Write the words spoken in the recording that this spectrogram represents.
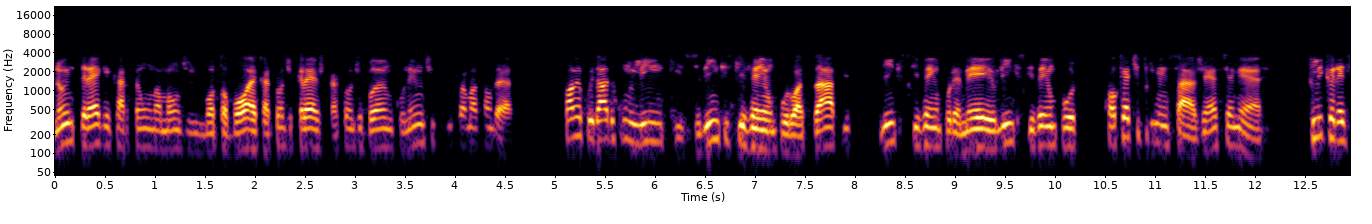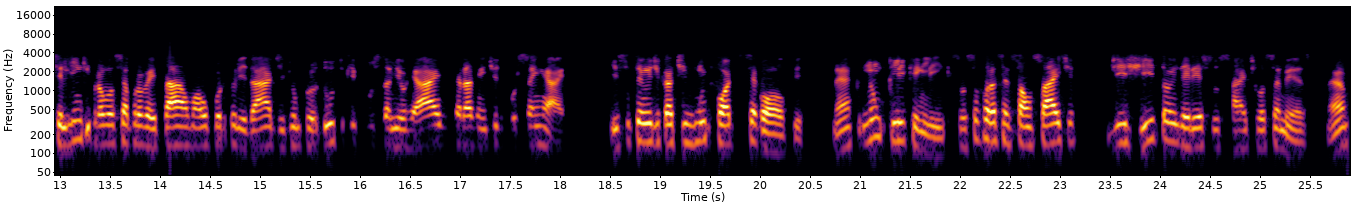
Não entregue cartão na mão de motoboy, cartão de crédito, cartão de banco, nenhum tipo de informação dessa. Tome cuidado com links, links que venham por WhatsApp, links que venham por e-mail, links que venham por qualquer tipo de mensagem, SMS. clica nesse link para você aproveitar uma oportunidade de um produto que custa mil reais e será vendido por cem reais. Isso tem um indicativo muito forte de ser golpe. Né? Não clica em link. Se você for acessar um site, digita o endereço do site você mesmo. Né?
